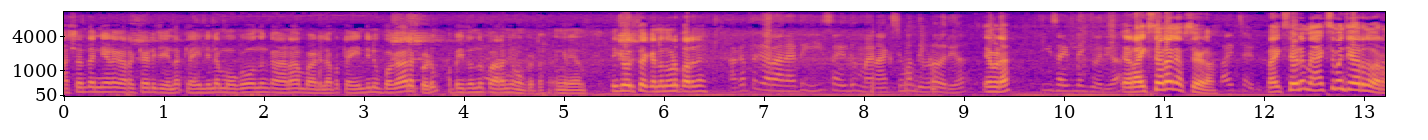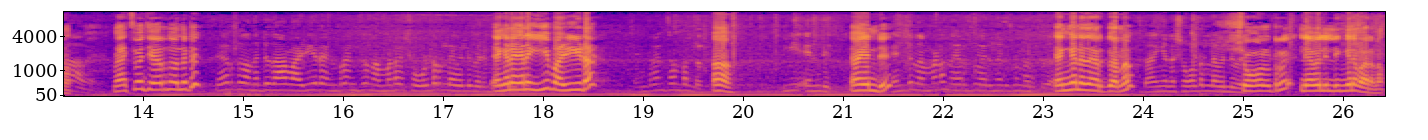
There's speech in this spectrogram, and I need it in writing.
അശൻ തന്നെയാണ് കറക്റ്റായിട്ട് ചെയ്യുന്നത്. ക്ലൈന്റിന്റെ മുഖമൊന്നും കാണാൻ പാടില്ല. അപ്പോൾ ക്ലൈന്റിന് ഉപകാരപ്പെടും. അപ്പോൾ ഇതൊന്ന് പറഞ്ഞു നോക്കട്ടെ. എങ്ങനെയാണ്? എനിക്ക് ഒരു സെക്കൻഡ് ഒന്നുകൂടെ പറഞ്ഞേ. അകത്ത് കയറാനായിട്ട് ഈ സൈഡ് മാക്സിമം ഇവിടെ വരിക. എവിടെ? ഈ സൈഡിലേക്ക് വരിക. റൈറ്റ് സൈഡാ ലെഫ്റ്റ് സൈഡാ right side right side maximum ചേർന്ന് വരണം. മാക്സിമം ചേർന്ന് വന്നിട്ട്? ചേർത്ത് വന്നിട്ട് ആ വഴിയുടെ എൻട്രൻസ് നമ്മുടെ ഷോൾഡർ ലെവലിൽ വരും എങ്ങനെ എങ്ങനെ? ഈ വഴിയുടെ എൻട്രൻസ് ഉണ്ടല്ലോ ആ. ഈ എൻഡ് ആ എൻഡ് എൻഡ് നമ്മുടെ നേർക്ക് വരുന്നിടത്ത് നിർത്തുക. എങ്ങനെ നേർക്ക് വരണം? ഇങ്ങനെ ഷോൾഡർ ലെവലിൽ ഷോൾഡർ ലെവലിൽ ഇങ്ങനെ വരണം.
